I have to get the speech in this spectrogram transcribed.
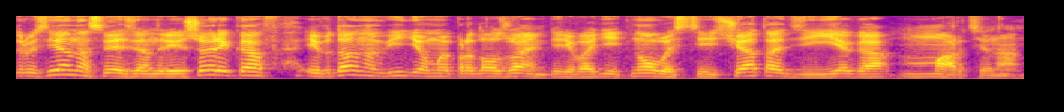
друзья, на связи Андрей Шариков, и в данном видео мы продолжаем переводить новости из чата Диего Мартина.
